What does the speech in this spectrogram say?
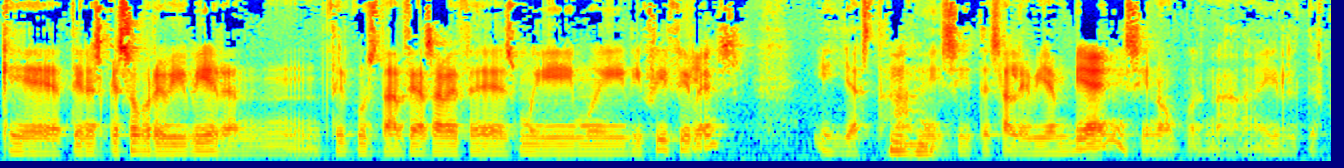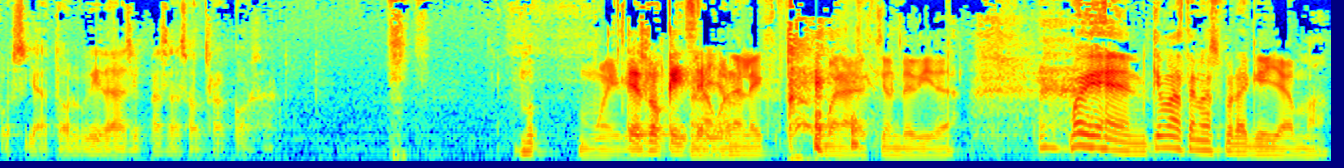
que tienes que sobrevivir en circunstancias a veces muy muy difíciles y ya está. Y si te sale bien, bien, y si no, pues nada, y después ya te olvidas y pasas a otra cosa. Muy bien. es lo que hice Una buena, buena lección de vida. Muy bien, ¿qué más tenemos por aquí, Yauma?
